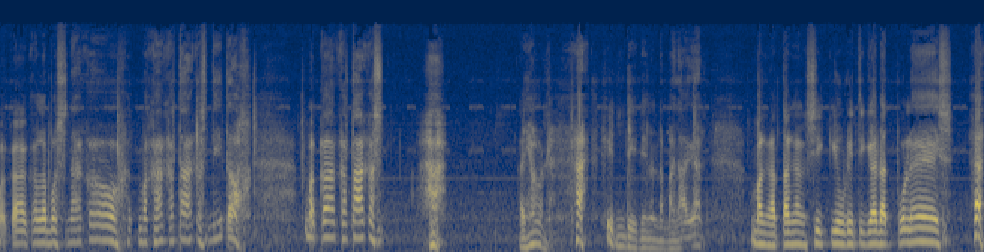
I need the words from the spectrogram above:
Makakalabas na ako at makakatakas dito. Makakatakas. Ha? Ayun. Ha, hindi nila namalayan. Mga tangang security guard at pulis. Ha,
